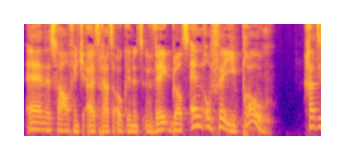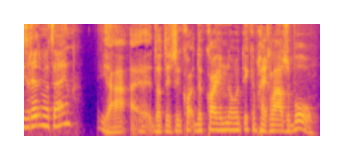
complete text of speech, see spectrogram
En het verhaal vind je uiteraard ook in het Weekblad en op VI Pro. Gaat hij het redden, Martijn? Ja, eh, dat, is, dat kan je nooit. Ik heb geen glazen bol.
